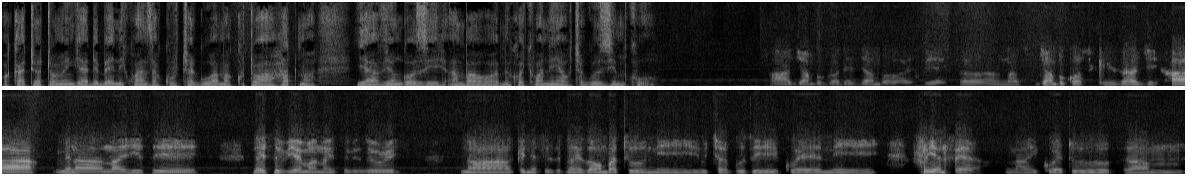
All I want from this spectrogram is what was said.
wakati watu wameingia debeni kuanza kuchagua ama kutoa hatma ya viongozi ambao wamekuwa wakiwania uchaguzi mkuu? Uh, jambo Gode, jambo SBS, uh, na jambo kwa wasikilizaji. Uh, mi na- nahisi nahisi vyema, nahisi vizuri, na Kenya sisi tunaweza omba tu ni uchaguzi hii ikuwe ni free and fair na ikuwe tu um,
